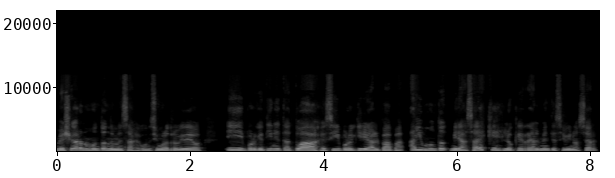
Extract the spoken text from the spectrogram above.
Me llegaron un montón de mensajes cuando hicimos el otro video. Y porque tiene tatuajes, sí, porque quiere ir al Papa. Hay un montón. Mira, ¿sabes qué es lo que realmente se vino a hacer?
